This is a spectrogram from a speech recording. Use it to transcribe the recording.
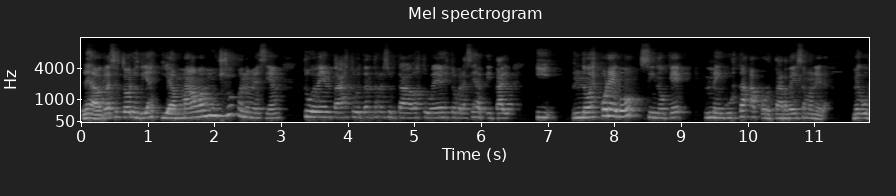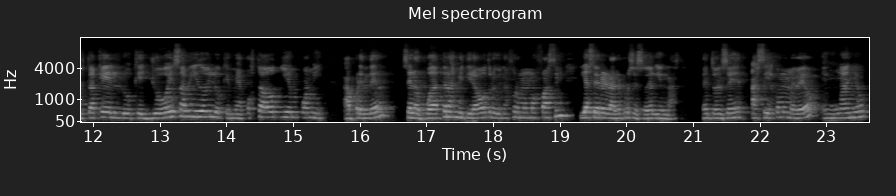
les daba clases todos los días y amaba mucho cuando me decían, tuve ventas, tuve tantos resultados, tuve esto, gracias a ti tal, y no es por ego, sino que me gusta aportar de esa manera. Me gusta que lo que yo he sabido y lo que me ha costado tiempo a mí aprender, se lo pueda transmitir a otro de una forma más fácil y acelerar el proceso de alguien más. Entonces, así es como me veo en un año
